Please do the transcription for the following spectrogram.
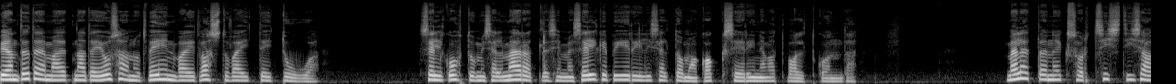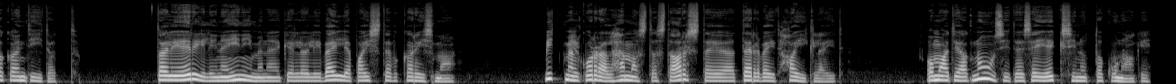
pean tõdema, et nad ei osanud veenvaid vastuväiteid tuua. Sel kohtumisel määratlesime selgepiiriliselt oma kaks erinevat valdkonda. mäletan eksortsist isa Candidot. ta oli eriline inimene, kel oli väljapaistev karisma. mitmel korral hämmastas ta arste ja terveid haiglaid. oma diagnoosides ei eksinud ta kunagi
